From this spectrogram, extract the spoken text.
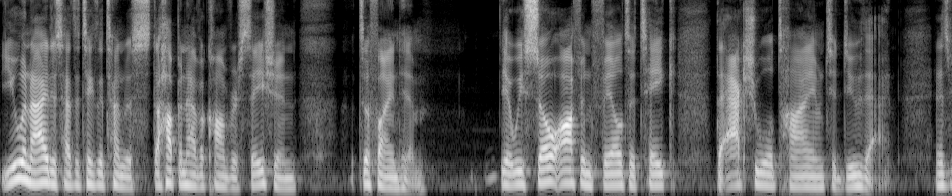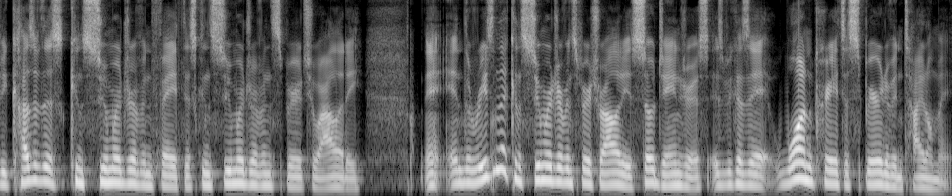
You and I just have to take the time to stop and have a conversation to find him. Yet we so often fail to take the actual time to do that. And it's because of this consumer driven faith, this consumer driven spirituality. And, the reason that consumer driven spirituality is so dangerous is because it, one, creates a spirit of entitlement.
